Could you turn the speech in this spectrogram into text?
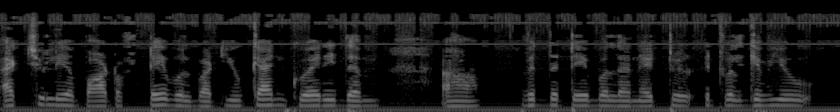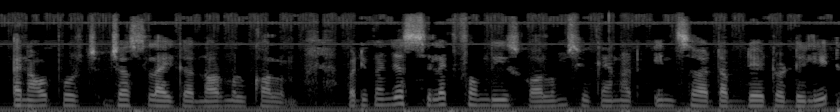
actually a part of table but you can query them uh, with the table and it it will give you an output just like a normal column. But you can just select from these columns. You cannot insert update or delete.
